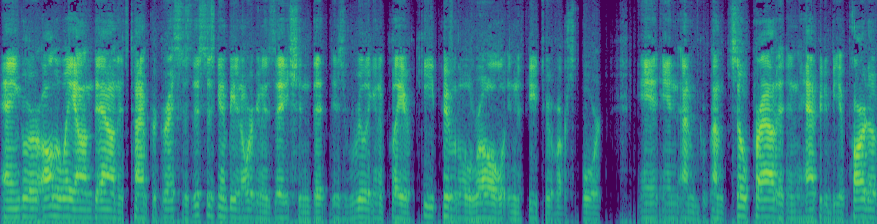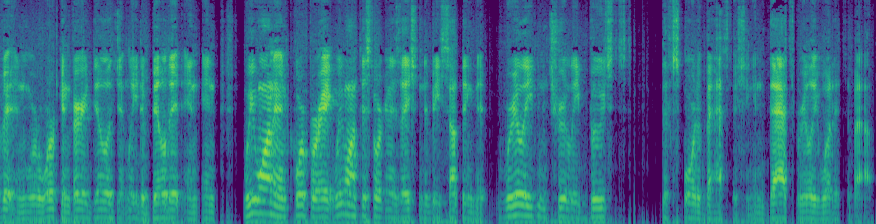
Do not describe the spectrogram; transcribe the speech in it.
angler all the way on down as time progresses, this is going to be an organization that is really going to play a key pivotal role in the future of our sport and, and I'm I'm so proud and happy to be a part of it, and we're working very diligently to build it, and, and we want to incorporate, we want this organization to be something that really and truly boosts the sport of bass fishing, and that's really what it's about.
